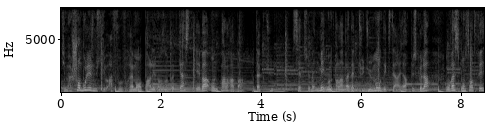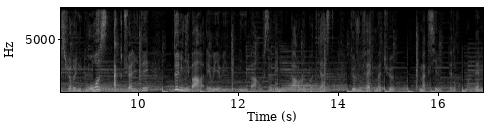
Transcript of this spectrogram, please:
qui m'a chamboulé. Je me suis dit, ah, faut vraiment en parler dans un podcast. Et eh bah, on ne parlera pas d'actu cette semaine, mais on ne parlera pas d'actu du monde extérieur, puisque là, on va se concentrer sur une grosse actualité de Minibar. Et oui, oui, Minibar, vous savez, Minibar, le podcast que je fais avec Mathieu, Maxime et donc moi-même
